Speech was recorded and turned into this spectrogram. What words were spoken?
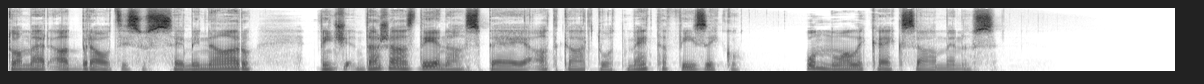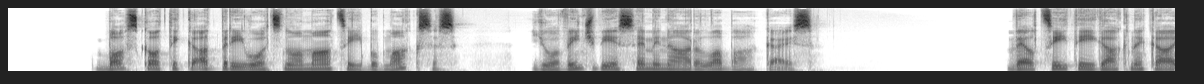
Tomēr atbraucis uz semināru, viņš dažās dienās spēja atkārtot metafiziku un nolika eksāmenus. Bosko tika atbrīvots no mācību maksas, jo viņš bija semināra labākais. Vēl cītīgāk nekā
